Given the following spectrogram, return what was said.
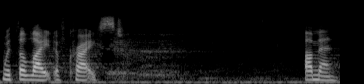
with the light of Christ. Amen.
